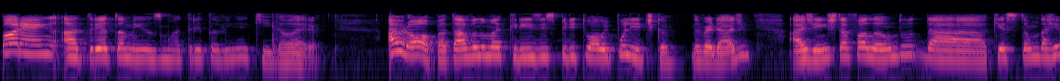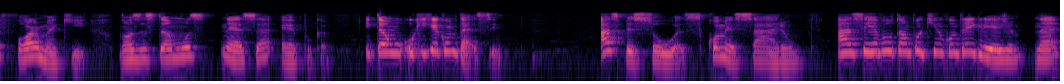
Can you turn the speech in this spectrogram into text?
Porém, a treta mesmo, a treta vinha aqui, galera. A Europa estava numa crise espiritual e política, na verdade. A gente está falando da questão da reforma aqui. Nós estamos nessa época. Então, o que, que acontece? As pessoas começaram a se revoltar um pouquinho contra a igreja, né?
